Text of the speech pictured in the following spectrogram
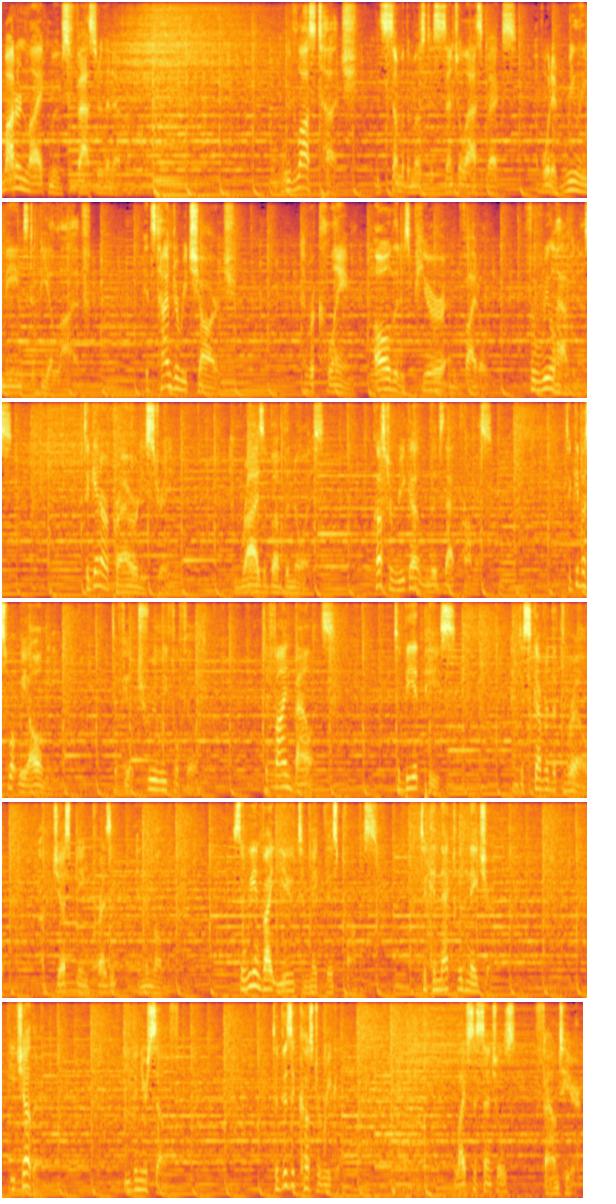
Modern life moves faster than ever. We've lost touch with some of the most essential aspects of what it really means to be alive. It's time to recharge and reclaim all that is pure and vital for real happiness. To get our priorities straight and rise above the noise, Costa Rica lives that promise. To give us what we all need to feel truly fulfilled, to find balance, to be at peace, and discover the thrill of just being present in the moment. So we invite you to make this promise to connect with nature, each other, even yourself, to visit Costa Rica. Life's essentials found here.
